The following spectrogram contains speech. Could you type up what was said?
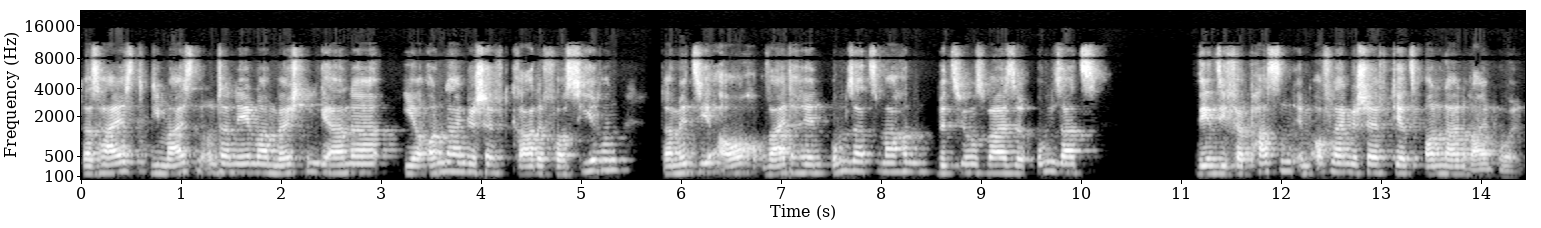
Das heißt, die meisten Unternehmer möchten gerne ihr Online-Geschäft gerade forcieren, damit sie auch weiterhin Umsatz machen, beziehungsweise Umsatz, den sie verpassen im Offline-Geschäft, jetzt online reinholen.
